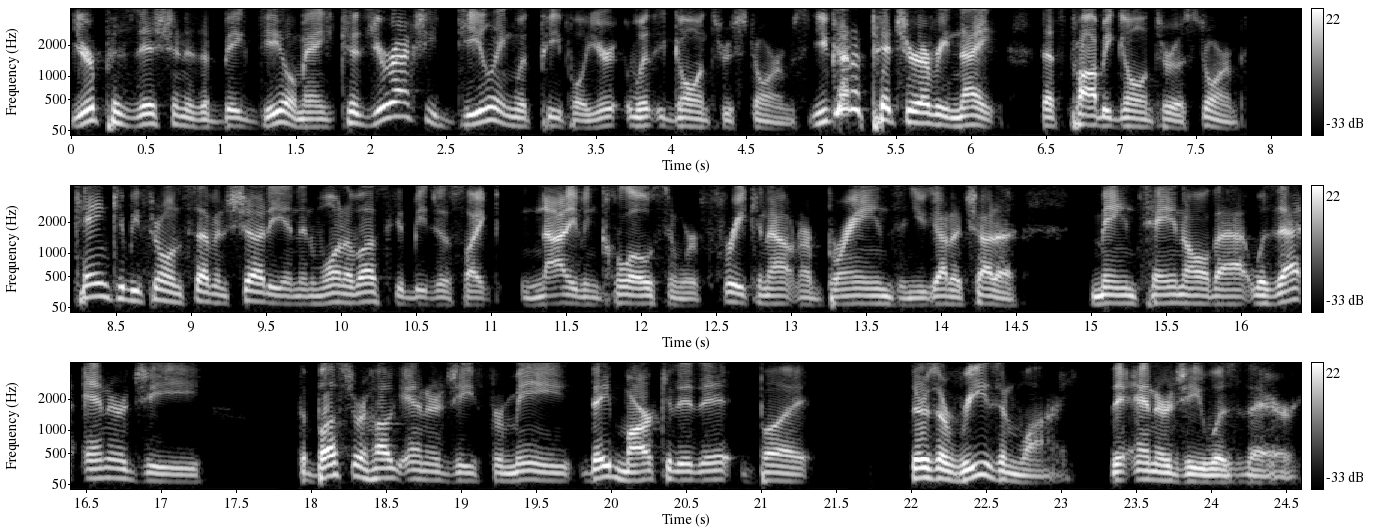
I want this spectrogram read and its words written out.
your position is a big deal, man, because you're actually dealing with people you're with going through storms. You got a pitcher every night that's probably going through a storm. Cain could be throwing seven shutty, and then one of us could be just like not even close, and we're freaking out in our brains, and you got to try to maintain all that was that energy the Buster Hug energy for me, they marketed it, but there's a reason why the energy was there.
